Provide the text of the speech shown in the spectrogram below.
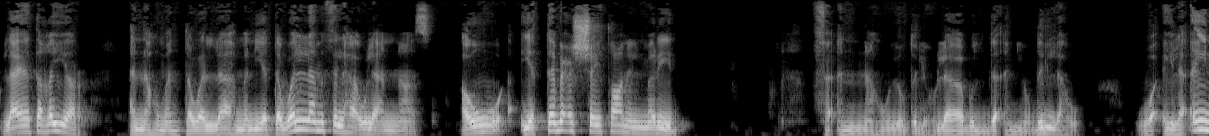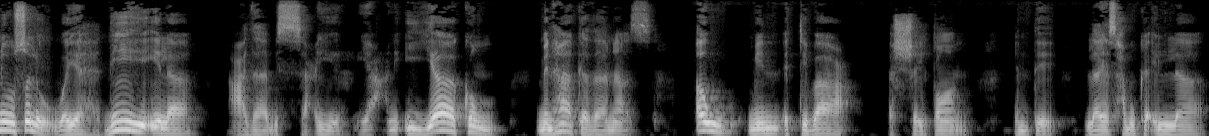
لا يتغير أنه من تولاه من يتولى مثل هؤلاء الناس أو يتبع الشيطان المريد فأنه يضله لا بد أن يضله. وإلى أين يوصله؟ ويهديه إلى عذاب السعير. يعني إياكم من هكذا ناس أو من اتباع الشيطان. أنت لا يصحبك إلا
